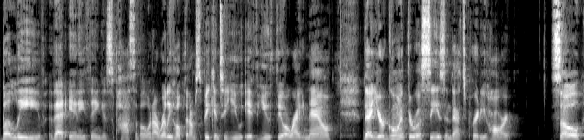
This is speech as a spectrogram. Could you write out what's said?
believe that anything is possible. And I really hope that I'm speaking to you if you feel right now that you're going through a season that's pretty hard. So,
